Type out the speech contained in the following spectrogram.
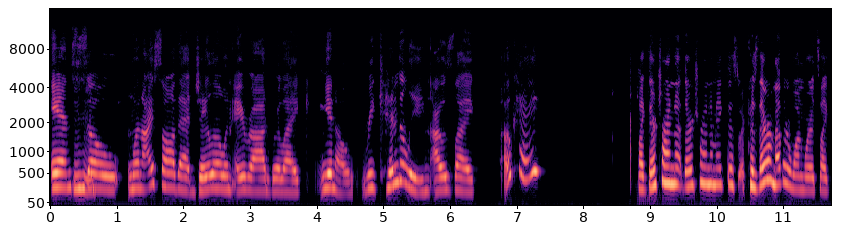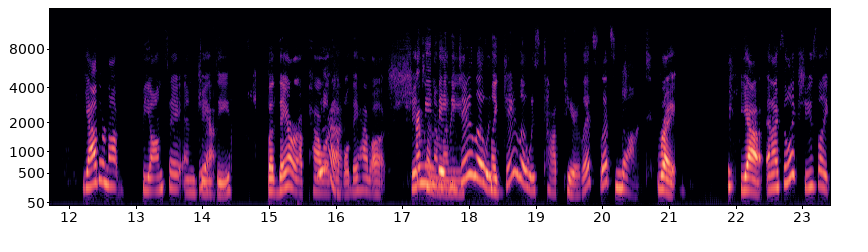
And Mhm. so when I saw that J Lo and A Rod were like, you know, rekindling, I was like, okay, like they're trying to they're trying to make this because they're another one where it's like yeah they're not beyonce and jay-z but they are a power Yeah. couple they have a shit I ton mean, of baby, money J Lo is Like- J Lo is top tier. Let's let's not. right yeah and i feel like she's like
